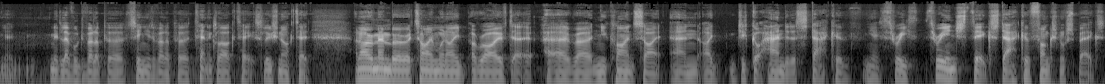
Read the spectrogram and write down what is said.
you know, mid-level developer, senior developer, technical architect, solution architect. And I remember a time when I arrived at a, a, a new client site and I just got handed a stack of you know three three inch thick stack of functional specs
